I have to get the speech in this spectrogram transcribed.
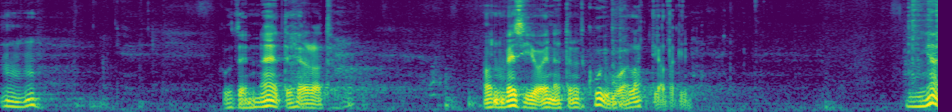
Mm-hmm. Kuten näette, herrat, on vesi jo ennättänyt kuivua lattialtakin. Ja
